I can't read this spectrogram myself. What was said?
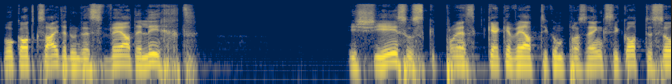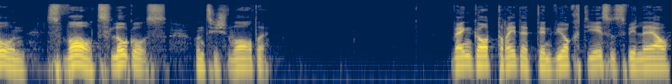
Wo Gott gesagt hat, und es werde Licht, ist Jesus gegenwärtig und präsent gewesen. Gott, der Sohn, das Wort, das Logos, und es ist geworden. Wenn Gott redet, dann wirkt Jesus, weil er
